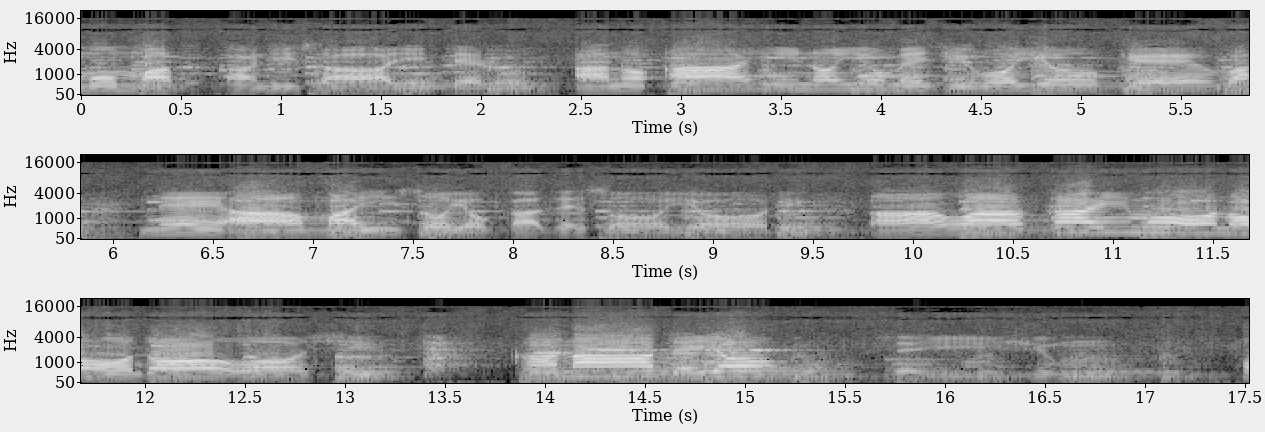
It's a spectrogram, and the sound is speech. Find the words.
も真っ赤に咲いてる。あの愛の夢路を行けばねえ甘いそよ風そよりあ若い者同士奏でよ青春微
